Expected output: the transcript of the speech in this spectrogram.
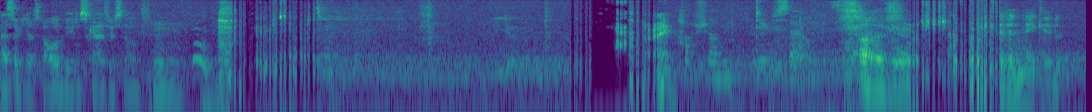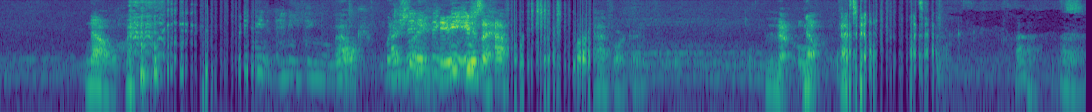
I suggest all of you disguise yourselves. All right. How shall we do so? Uh, fit in naked. No. What do you mean anything will well, work? What does actually, anything he, mean? he is a half orc. You are a half orc, right? No. No, that's an elf. That's half orc. Ah, alright.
